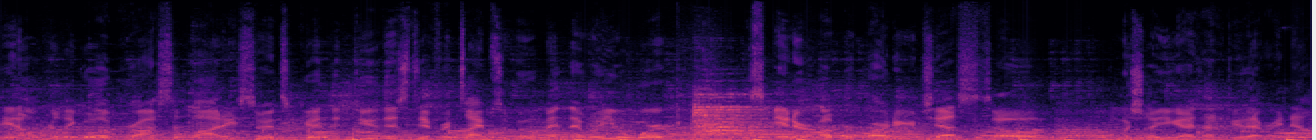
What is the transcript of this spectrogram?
They don't really go across the body. So it's good to do this different types of movement. That way you work this inner upper part of your chest. So I'm gonna show you guys how to do that right now.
